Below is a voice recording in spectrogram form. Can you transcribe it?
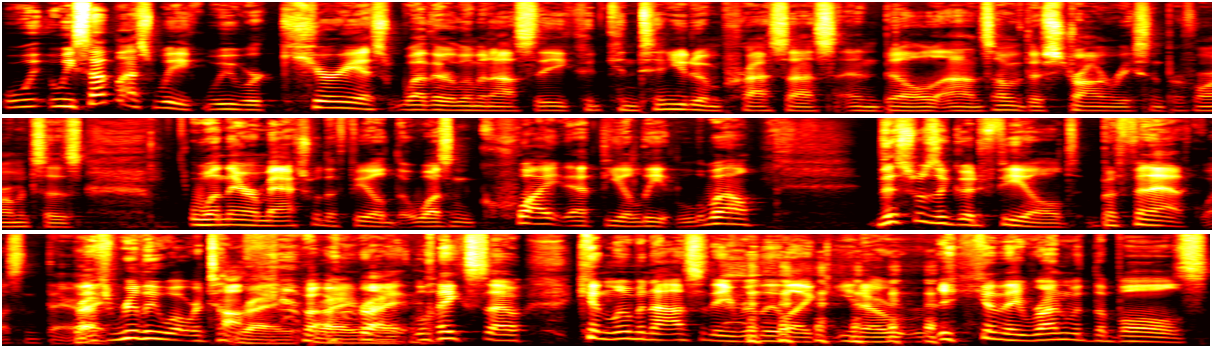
we, we said last week we were curious whether Luminosity could continue to impress us and build on some of their strong recent performances when they were matched with a field that wasn't quite at the elite. Well, this was a good field, but Fnatic wasn't there. Right. That's really what we're talking right, about, right, right, Like, so can Luminosity really like you know can they run with the bulls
